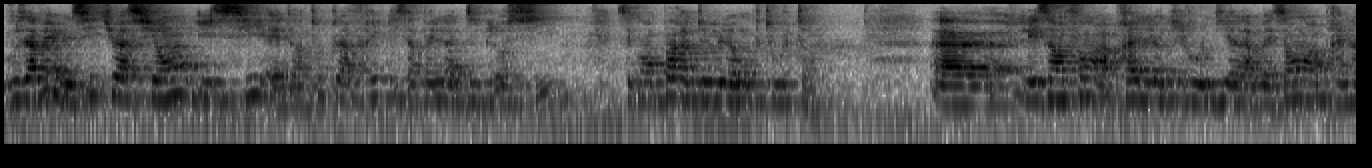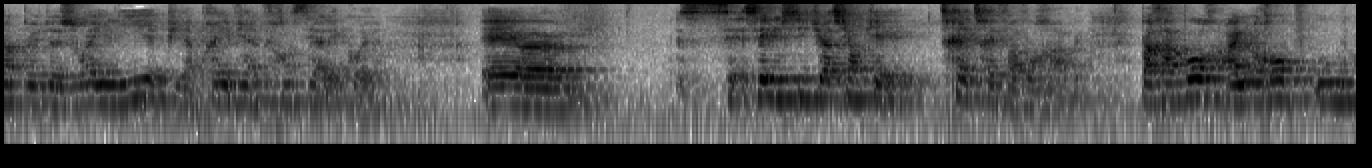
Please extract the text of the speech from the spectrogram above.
vous avez une situation ici et dans toute l'Afrique qui s'appelle la diglossie. C'est qu'on parle deux langues tout le temps. Euh, les enfants apprennent le kirundi à la maison, apprennent un peu de swahili et puis après ils viennent français à l'école. Et euh, c'est une situation qui est très très favorable par rapport à l'Europe où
